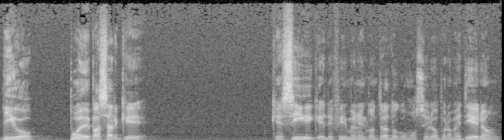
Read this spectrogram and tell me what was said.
digo, puede pasar que, que y que le firmen el contrato como se lo prometieron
